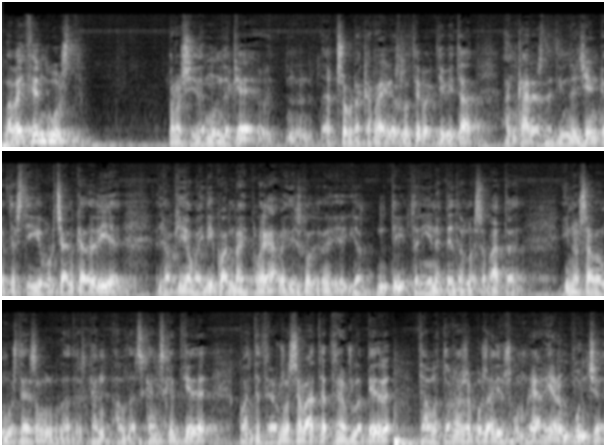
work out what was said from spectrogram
La vaig fer en gust. Però si damunt de què et sobrecarregues la teva activitat encara has de tindre gent que t'estigui burxant cada dia allò que jo vaig dir quan vaig plegar vaig dir, escolta, jo tenia una pedra a la sabata i no saben vostès el, el, descans, el descans que et queda. Quan te treus la sabata, treus la pedra te la tornes a posar dius, hombre, ara ja no em punxa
